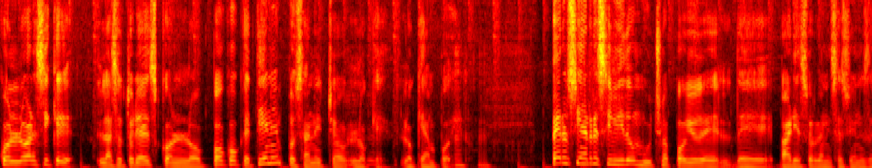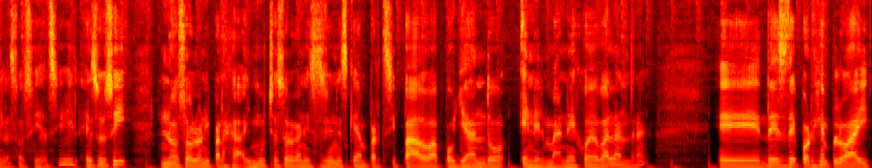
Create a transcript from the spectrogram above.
con lo ahora sí que las autoridades con lo poco que tienen pues han hecho lo que, lo que han podido pero sí han recibido mucho apoyo de, varias organizaciones de la sociedad civil. Eso sí, no solo ni para hay muchas organizaciones que han participado apoyando en el manejo de Balandra. Eh, desde, por ejemplo, hay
